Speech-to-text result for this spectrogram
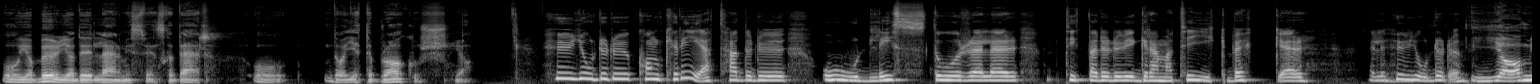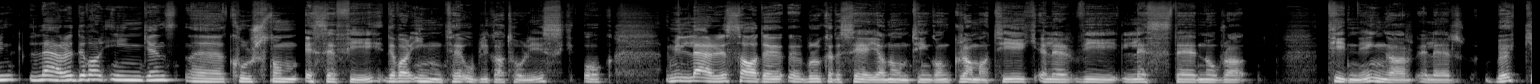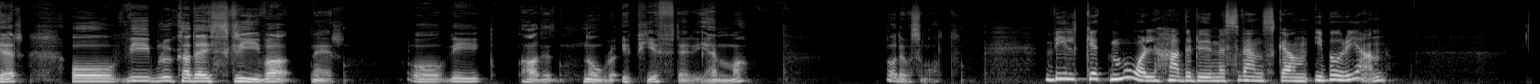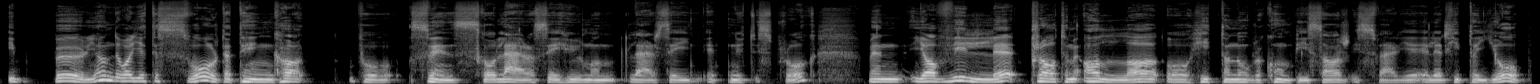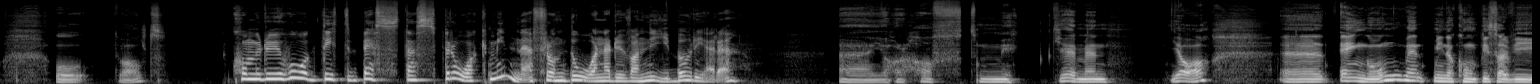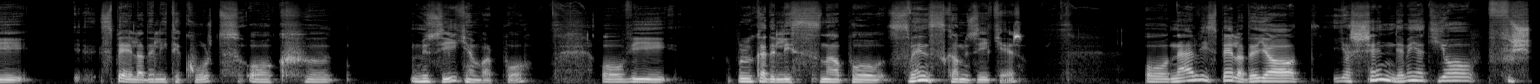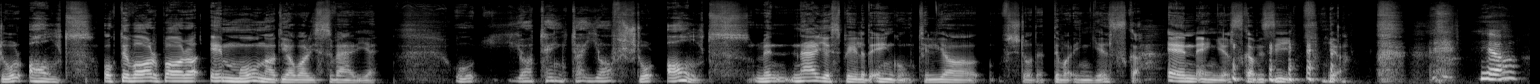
Och jag började lära mig svenska där. Och det var jättebra kurs. Ja. Hur gjorde du konkret? Hade du ordlistor eller tittade du i grammatikböcker? Eller hur gjorde du? Ja, min lärare, det var ingen eh, kurs som SFI. Det var inte obligatoriskt. Och min lärare sa det, eh, brukade säga någonting om grammatik eller vi läste några tidningar eller böcker. Och vi brukade skriva ner och vi hade några uppgifter hemma. Och det var som allt. Vilket mål hade du med svenskan i början? I början det var jättesvårt att tänka på svenska och lära sig hur man lär sig ett nytt språk. Men jag ville prata med alla och hitta några kompisar i Sverige eller hitta jobb. Och det var allt. Kommer du ihåg ditt bästa språkminne från då när du var nybörjare? Eh, jag har haft mycket, men ja. Eh, en gång med mina kompisar vi spelade lite kort och eh, musiken var på. Och vi brukade lyssna på svenska musiker. Och när vi spelade, jag jag kände mig att jag förstår allt. Och det var bara en månad jag var i Sverige. Och jag tänkte att jag förstår allt. Men när jag spelade en gång till, jag förstod att det var engelska. En engelska musik. ja. ja.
